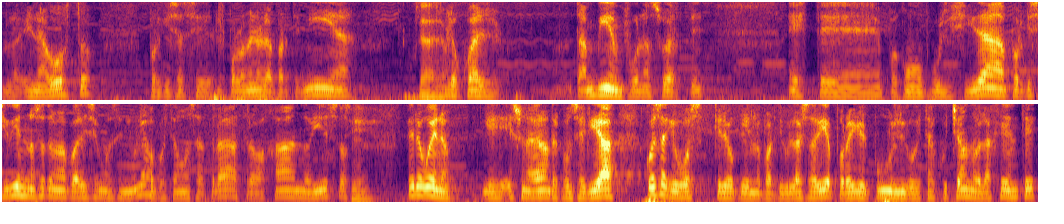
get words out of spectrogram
la- en agosto, porque ya se, por lo menos la parte mía, claro. lo cual también fue una suerte este por, como publicidad porque si bien nosotros no aparecemos en ningún lado pues estamos atrás trabajando y eso Sí. Pero bueno eh, es una gran responsabilidad cosa que vos creo que en lo particular sabías por ahí el público que está escuchando la gente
